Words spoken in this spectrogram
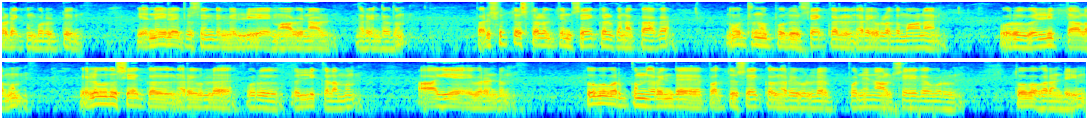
படைக்கும் பொருட்டு எண்ணெயிலே பிசைந்த மெல்லிய மாவினால் நிறைந்ததும் பரிசுத்த ஸ்தலத்தின் சேக்கல் கணக்காக நூற்று முப்பது சேக்கல் நிறைவுள்ளதுமான ஒரு வெள்ளித்தாளமும் எழுபது சேக்கல் நிறைவுள்ள ஒரு வெள்ளிக்கலமும் ஆகிய இவ்விரண்டும் தூபவர்க்கம் நிறைந்த பத்து சேக்கல் நிறைவுள்ள பொன்னினால் செய்த ஒரு தூபகரண்டியும்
